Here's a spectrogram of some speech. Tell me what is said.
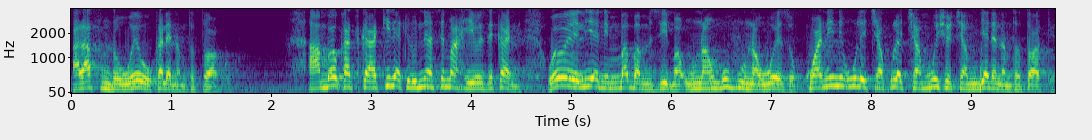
alafu ndo wewe ukale na mtoto wako. Ambayo katika akili ya kidunia sema haiwezekani. Wewe elia ni mbaba mzima una nguvu una uwezo. Kwa nini ule chakula cha mwisho cha mjane na mtoto wake?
